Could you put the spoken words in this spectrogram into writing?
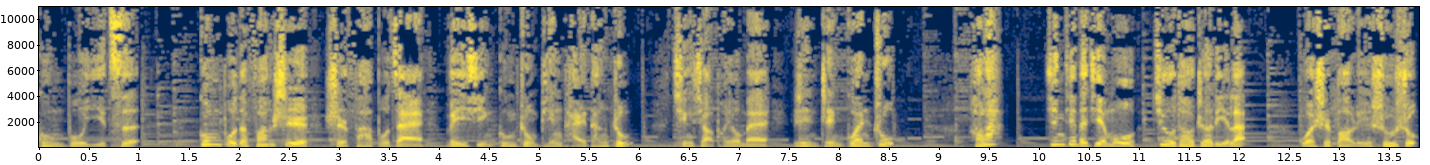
公布一次。公布的方式是发布在微信公众平台当中，请小朋友们认真关注。好啦，今天的节目就到这里了。我是宝林叔叔，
